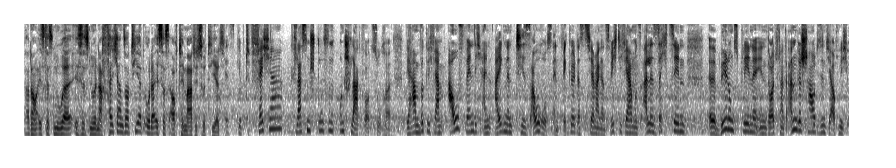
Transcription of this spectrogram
Pardon, ist, das nur, ist es nur nach Fächern sortiert oder ist das auch thematisch sortiert? Es gibt Fächer, Klassenstufen und Schlagwortsuche. Wir haben wirklich, wir haben aufwendig einen eigenen Thesaurus entwickelt. Das ist ja mal ganz wichtig. Wir haben uns alle 16 äh, Bildungspläne in Deutschland angeschaut. Die sind ja auch nicht,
